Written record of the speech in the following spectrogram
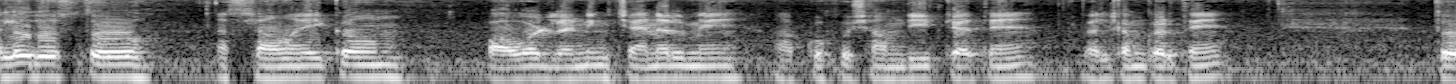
हेलो दोस्तों, अस्सलाम वालेकुम। पावर्ड लर्निंग चैनल में आपको खुश आमदीद कहते हैं वेलकम करते हैं। तो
